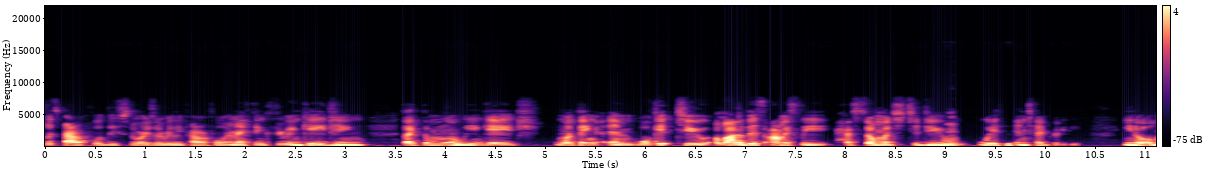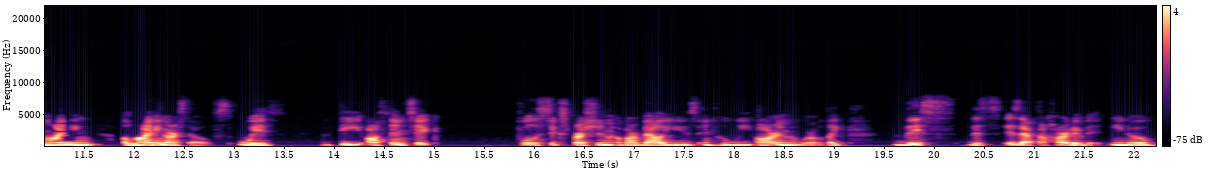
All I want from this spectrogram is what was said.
It's powerful. These stories are really powerful, and I think through engaging, like the more we engage one thing, and we'll get to a lot of this. Honestly, has so much to do mm. with integrity. You know, aligning aligning ourselves with the authentic, fullest expression of our values and who we are in the world. Like this, this is at the heart of it. You know,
